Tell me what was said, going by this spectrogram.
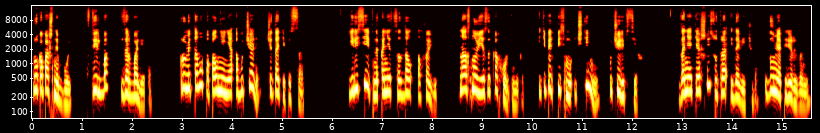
рукопашный бой, стрельба из арбалетов. Кроме того, пополнение обучали читать и писать. Елисеев наконец создал алфавит на основе языка хордингов, и теперь письму и чтению учили всех. Занятия шли с утра и до вечера, с двумя перерывами.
